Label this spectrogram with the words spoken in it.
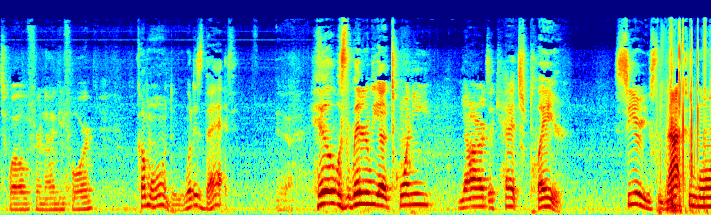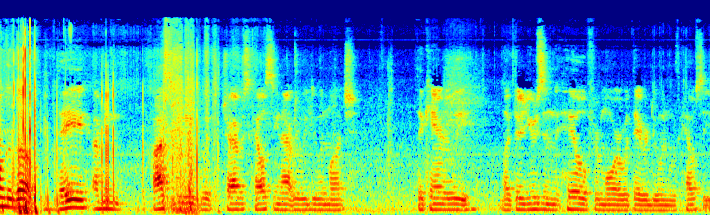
Twelve for ninety four. Come on, dude. What is that? Yeah. Hill was literally a 20 yards a catch player. Seriously, not too long ago. They, I mean, possibly with Travis Kelce not really doing much, they can't really, like, they're using Hill for more what they were doing with Kelce.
